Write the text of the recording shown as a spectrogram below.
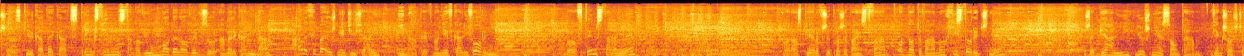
Przez kilka dekad Springsteen stanowił modelowy wzór Amerykanina, ale chyba już nie dzisiaj i na pewno nie w Kalifornii, bo w tym stanie raz pierwszy, proszę Państwa, odnotowano historycznie, że biali już nie są tam większością.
